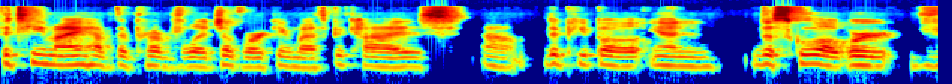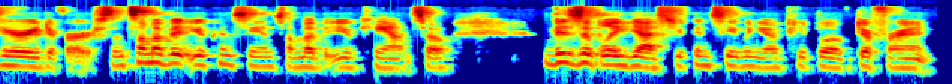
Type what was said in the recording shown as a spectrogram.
the team I have the privilege of working with because um, the people in the school were very diverse, and some of it you can see, and some of it you can't. So, visibly, yes, you can see when you have people of different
